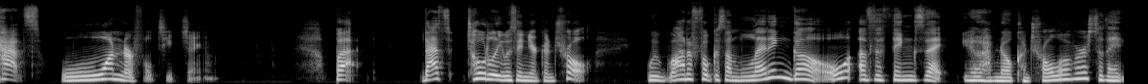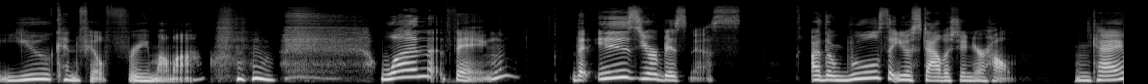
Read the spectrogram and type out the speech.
That's wonderful teaching. But that's totally within your control. We want to focus on letting go of the things that you have no control over so that you can feel free, mama. One thing that is your business are the rules that you establish in your home. Okay.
